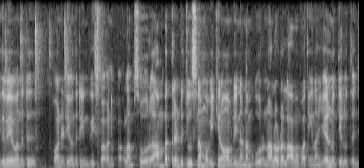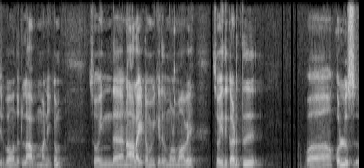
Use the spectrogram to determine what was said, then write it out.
இதுவே வந்துட்டு குவான்டிட்டி வந்துட்டு இன்க்ரீஸ் பண்ணி பார்க்கலாம். ஸோ ஒரு 52 ரெண்டு ஜூஸ் நம்ம விற்கிறோம் அப்படின்னா நமக்கு ஒரு நாளோட லாபம் பார்த்திங்கன்னா எழுநூற்றி எழுபத்தஞ்சு ரூபா வந்துட்டு லாபமாக நிற்கும் ஸோ இந்த நாலு ஐட்டம் விற்கிறது மூலமாகவே ஸோ இதுக்கு அடுத்து கொள்ளு சூ-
